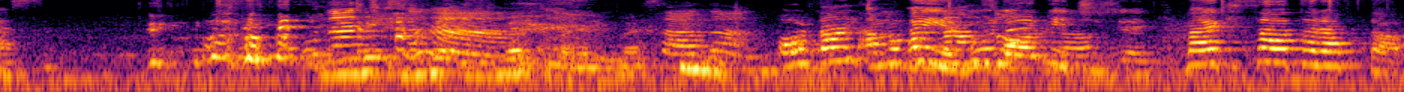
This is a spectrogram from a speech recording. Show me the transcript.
Düşmezsin. Buradan çıksana. Sağdan. Oradan ama Hayır, buradan buradan zorlu. geçecek. Belki sağ tarafta.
